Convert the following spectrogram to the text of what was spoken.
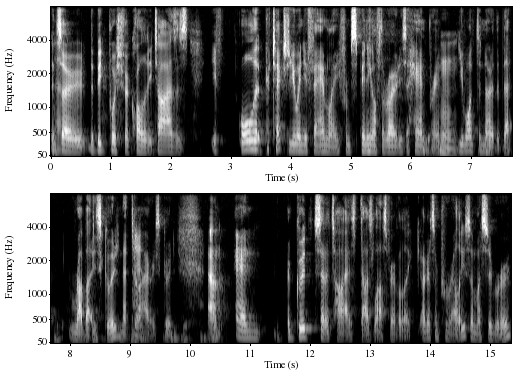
And so the big push for quality tires is all that protects you and your family from spinning off the road is a handprint, you want to know that that rubber is good and that Yeah. tire is good. Um, and a good set of tires does last forever. Like I got some Pirellis on my Subaru.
